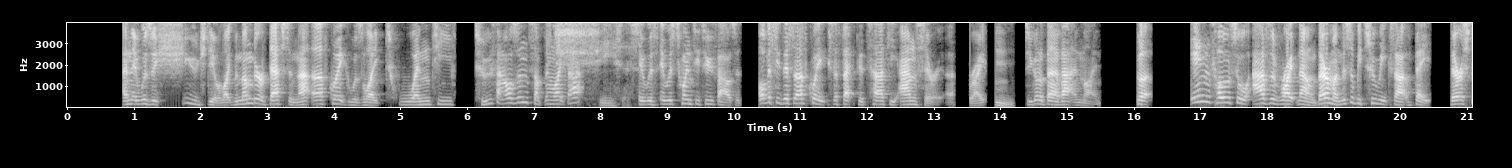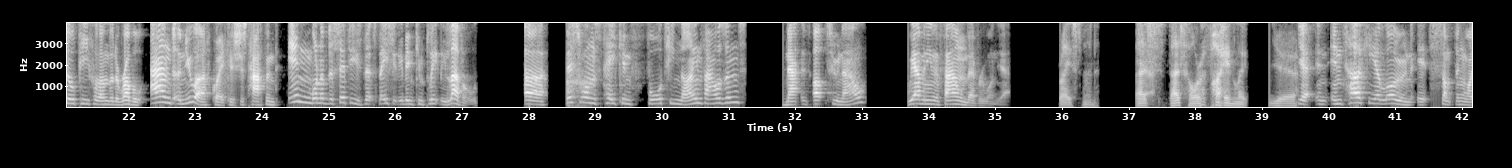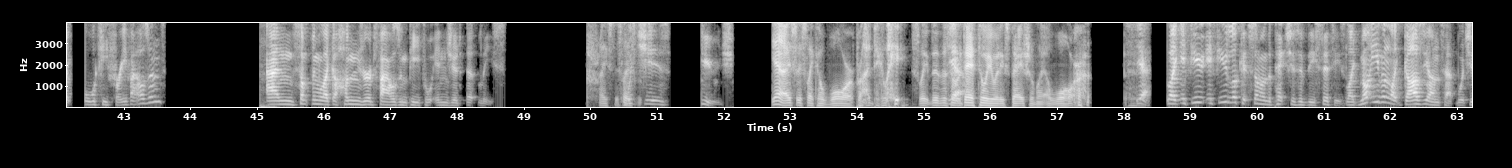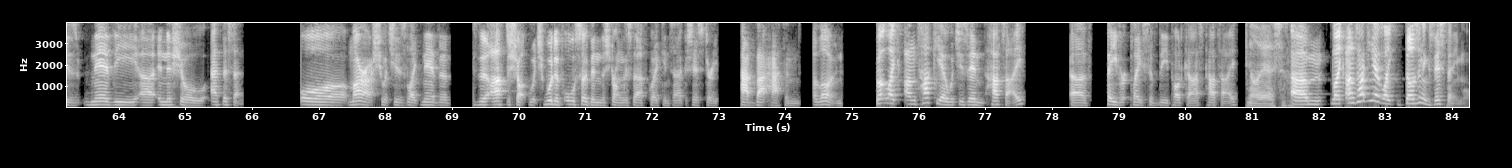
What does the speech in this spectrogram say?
and it was a huge deal. Like the number of deaths in that earthquake was like 22,000, something like that. Jesus. It was it was 22,000. Obviously, this earthquake's affected Turkey and Syria, right? Hmm. So you got to bear that in mind. But in total, as of right now, and bear in mind this will be two weeks out of date, there are still people under the rubble, and a new earthquake has just happened in one of the cities that's basically been completely leveled. Uh, this one's taken forty nine thousand na- up to now. We haven't even found everyone yet. Christ, man. That's that's horrifying. Like, Yeah. Yeah, in in Turkey alone, it's something like forty three thousand, and something like hundred thousand people injured at least. Christ, it's like which is huge. yeah, it's it's like a war practically. It's like the, the sort of death toll you would expect from like a war. Yeah, like if you if you look at some of the pictures of these cities, like not even like Gaziantep, which is near the uh, initial epicenter, or Marash, which is like near the the aftershock, which would have also been the strongest earthquake in Turkish history had that happened alone. But like Antakya, which is in Hatay, uh, favorite place of the podcast, Hatay. oh yes. Um, like Antakya, like doesn't exist anymore.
